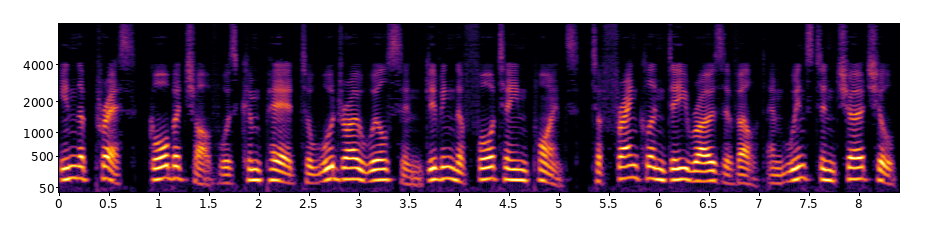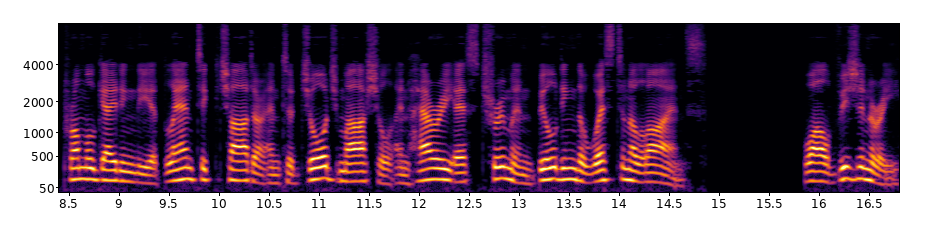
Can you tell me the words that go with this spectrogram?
In the press, Gorbachev was compared to Woodrow Wilson giving the 14 points, to Franklin D. Roosevelt and Winston Churchill promulgating the Atlantic Charter and to George Marshall and Harry S. Truman building the Western Alliance. While visionary,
